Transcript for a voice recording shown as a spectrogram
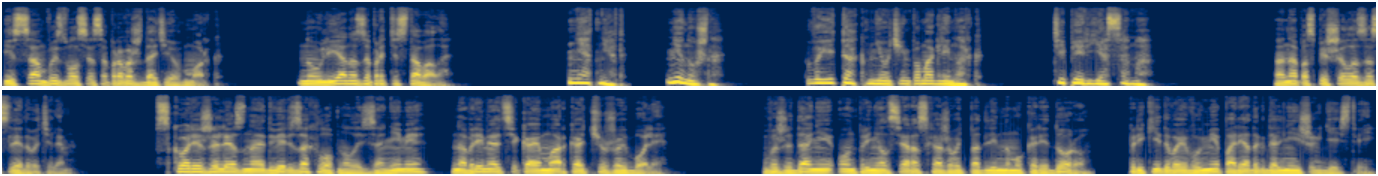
и сам вызвался сопровождать ее в морг. Но Ульяна запротестовала. «Нет-нет, не нужно. Вы и так мне очень помогли, Марк. Теперь я сама». Она поспешила за следователем. Вскоре железная дверь захлопнулась за ними, на время отсекая Марка от чужой боли. В ожидании он принялся расхаживать по длинному коридору, прикидывая в уме порядок дальнейших действий.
